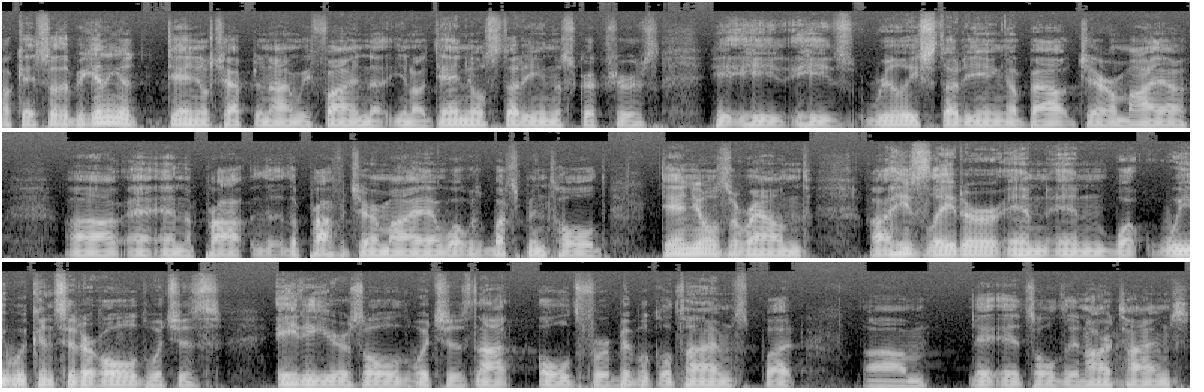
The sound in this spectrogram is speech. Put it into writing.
okay. So the beginning of Daniel chapter nine, we find that you know Daniel studying the scriptures. He he he's really studying about Jeremiah uh, and, and, the pro- the prophet Jeremiah. What was what's been told. Daniel's around. Uh, he's later in in what we would consider old, which is 80 years old, which is not old for biblical times, but um, it, it's old in our times.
